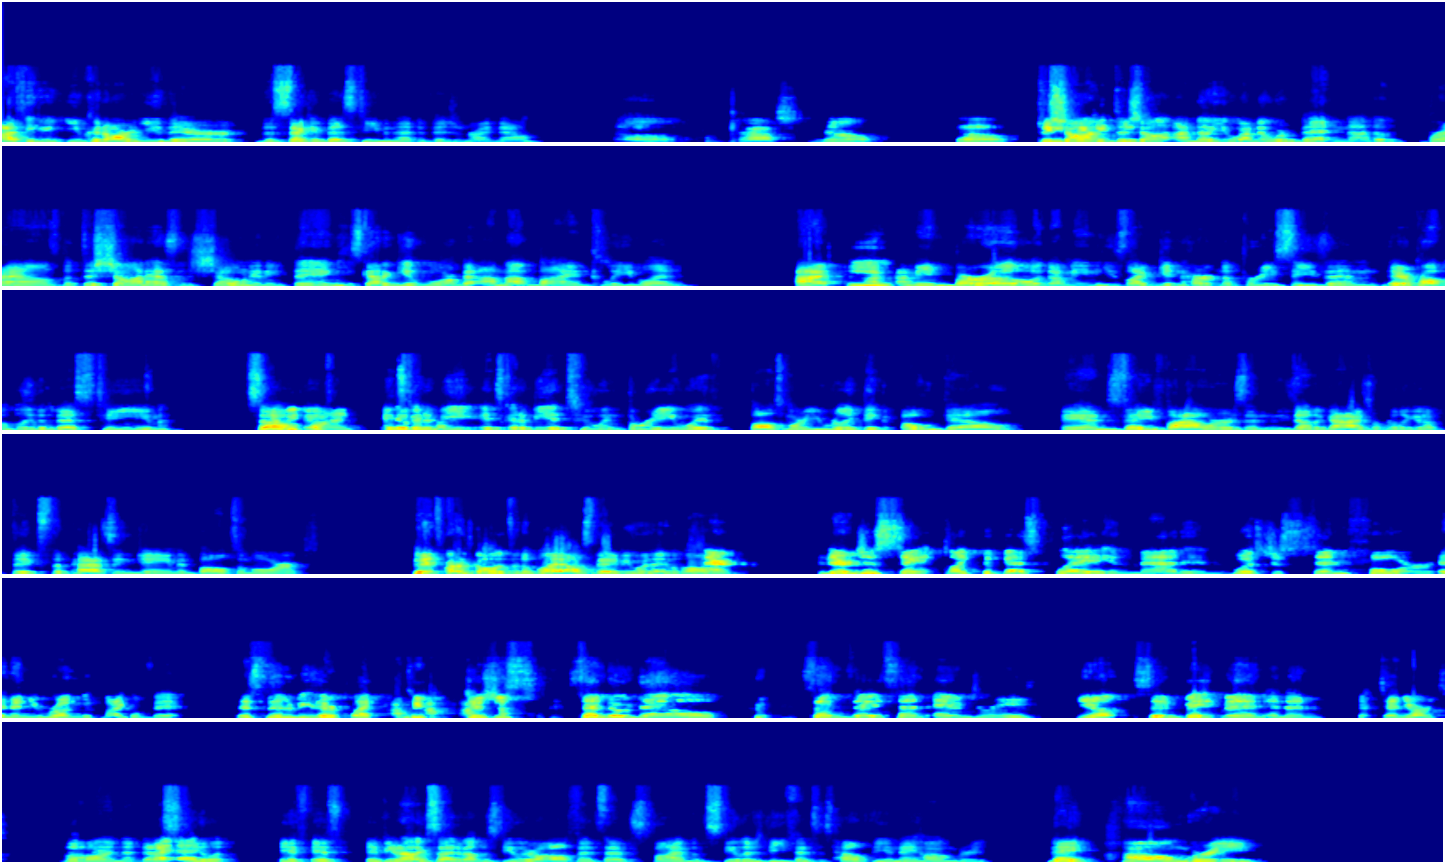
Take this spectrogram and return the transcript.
I think you could argue they're the second best team in that division right now. Oh gosh, no, oh. Deshaun, Deshaun, I know you. I know we're betting on the Browns, but Deshaun hasn't shown anything. He's got to get more. But I'm not buying Cleveland. I, He- I, I mean Burrow. I mean he's like getting hurt in the preseason. They're probably the mm. best team. So he'll be fine. It's He'll gonna fine. be it's gonna be a two and three with Baltimore. You really think Odell and Zay Flowers and these other guys are really gonna fix the passing game in Baltimore? Pittsburgh's going to the playoffs, baby, where they belong. They're, they're just saying like the best play in Madden was just send four and then you run with Michael Vick. It's going to be their play. just just send Odell, send Zay, send Andrews. You know, send Bateman, and then ten yards. Oh, Lamar. man, that, that I- I- if if if you're not excited about the Steeler offense, that's fine. But the Steelers defense is healthy and they hungry. They hungry.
